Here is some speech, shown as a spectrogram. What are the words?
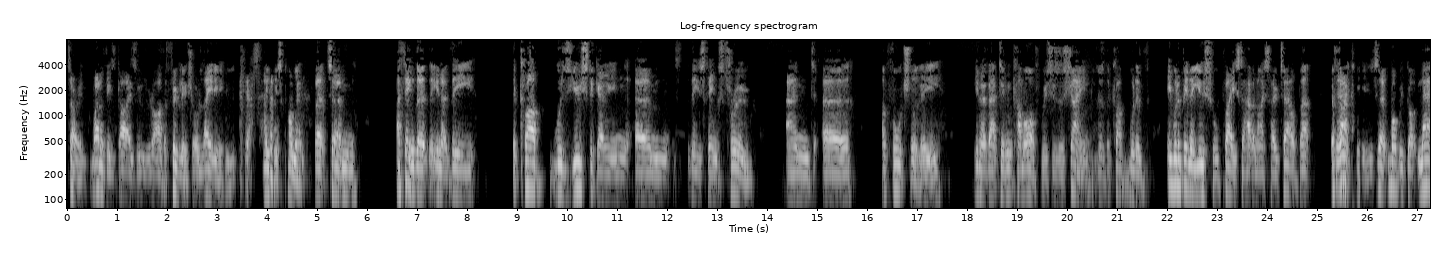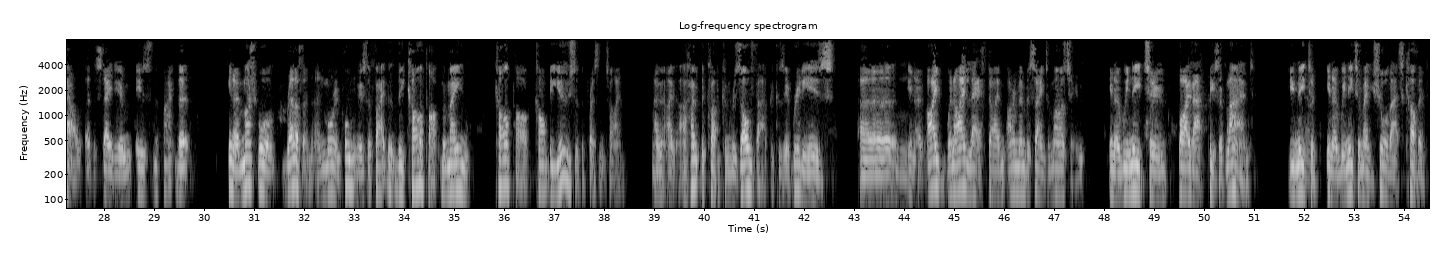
sorry, one of these guys who's rather foolish or a lady who yes. made this comment. But, um, I think that, you know, the, the club was used to getting, um, these things through and, uh, unfortunately, you know, that didn't come off, which is a shame because the club would have, it would have been a useful place to have a nice hotel. But the Yeah. fact is that what we've got now at the stadium is the fact that, you know, much more relevant and more important is the fact that the car park, the main car park can't be used at the present time. And I, I hope the club can resolve that because it really is, uh, you know, I, when I left, I, I remember saying to Martin, you know, we need to buy that piece of land. You need to, you know, we need to make sure that's covered.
